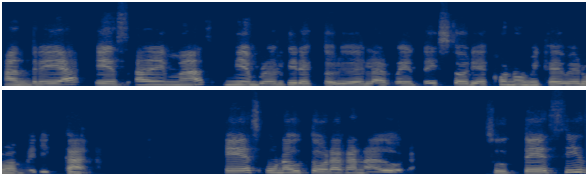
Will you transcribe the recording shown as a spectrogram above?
Andrea es además miembro del directorio de la Red de Historia Económica Iberoamericana. Es una autora ganadora. Su tesis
